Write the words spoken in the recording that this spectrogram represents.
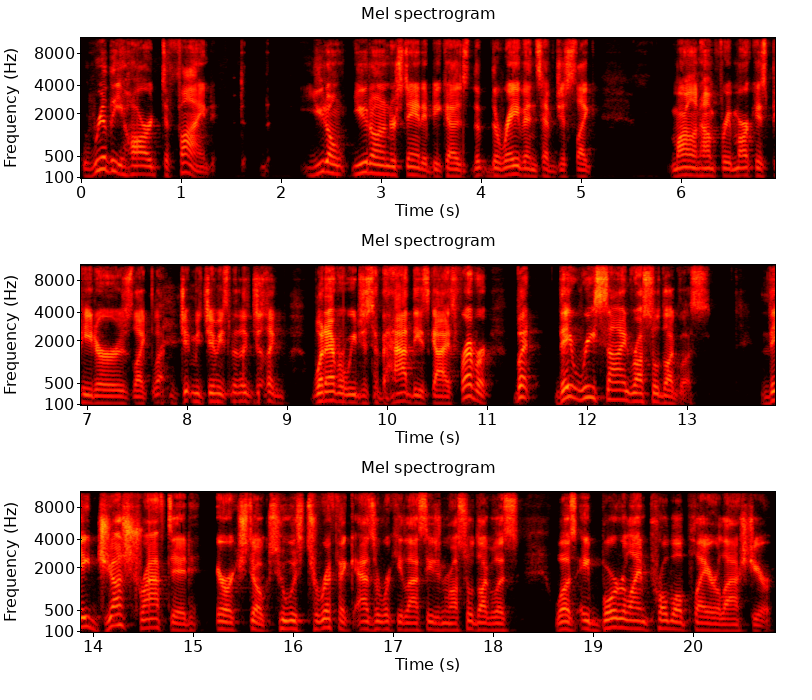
really hard to find. You don't you don't understand it because the, the Ravens have just like Marlon Humphrey, Marcus Peters, like Jimmy Jimmy Smith, like, just like whatever. We just have had these guys forever. But they re-signed Rasul Douglas. They just drafted Eric Stokes, who was terrific as a rookie last season. Rasul Douglas was a borderline Pro Bowl player last year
